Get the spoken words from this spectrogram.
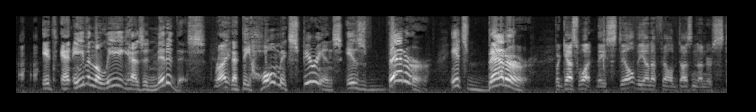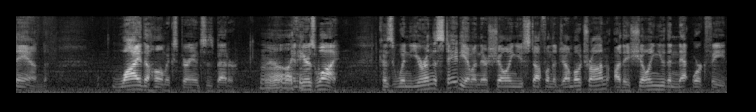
it and even the league has admitted this, Right. That the home experience is better. It's better. But guess what? They still the NFL doesn't understand why the home experience is better. Well, and think, here's why. Because when you're in the stadium and they're showing you stuff on the jumbotron, are they showing you the network feed?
